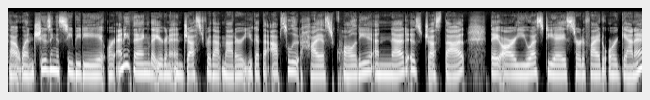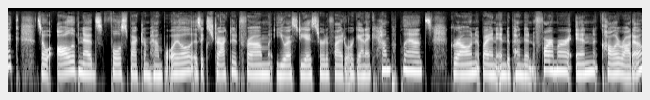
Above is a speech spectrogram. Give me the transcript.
that when choosing a CBD or anything that you're going to ingest for that matter, you get the absolute highest quality. And Ned is just that. They are USDA certified organic. So all of Ned's full spectrum hemp oil is extracted from USDA certified organic hemp plants grown by an independent farmer in Colorado.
